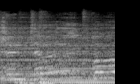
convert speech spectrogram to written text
The done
